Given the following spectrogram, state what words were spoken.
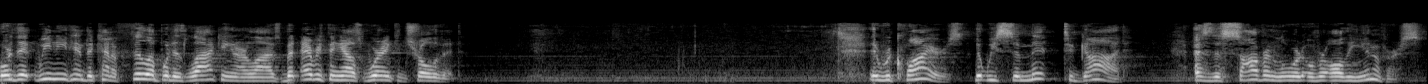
Or that we need Him to kind of fill up what is lacking in our lives, but everything else, we're in control of it. It requires that we submit to God as the sovereign Lord over all the universe.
